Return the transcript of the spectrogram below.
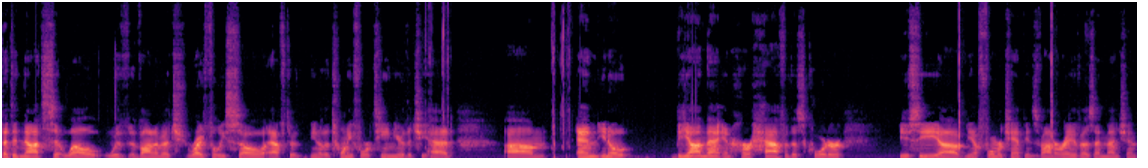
that did not sit well with Ivanovic, rightfully so after you know the 2014 year that she had, um, and you know beyond that in her half of this quarter you see, uh, you know, former champions Zvonareva, as I mentioned.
